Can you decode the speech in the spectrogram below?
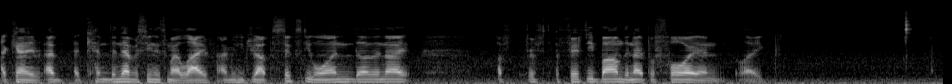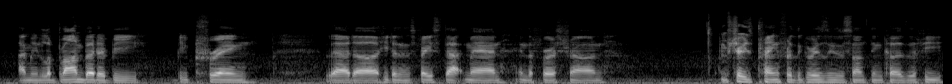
I can't even, I, I can I've never seen this in my life. I mean, he dropped 61 the other night, a 50, a 50 bomb the night before, and like. I mean, LeBron better be be praying that uh, he doesn't face that man in the first round. I'm sure he's praying for the Grizzlies or something because if he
